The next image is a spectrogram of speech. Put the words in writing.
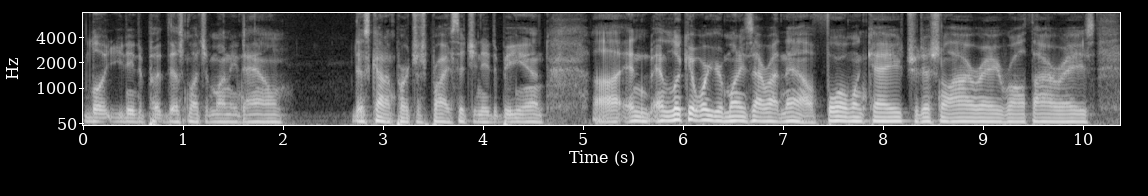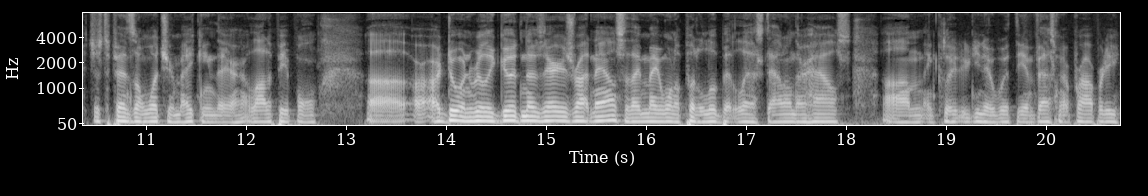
look, you need to put this much of money down. This kind of purchase price that you need to be in, uh, and and look at where your money's at right now. 401k, traditional IRA, Roth IRAs. Just depends on what you're making there. A lot of people uh, are, are doing really good in those areas right now, so they may want to put a little bit less down on their house, um, including you know with the investment property.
